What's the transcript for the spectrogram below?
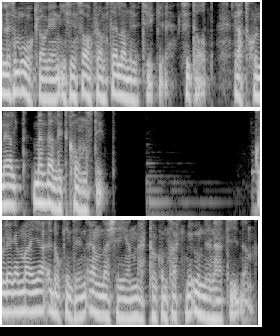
Eller som åklagaren i sin sakframställan uttrycker det, citat, rationellt men väldigt konstigt. Kollegan Maja är dock inte den enda tjejen Mert har kontakt med under den här tiden.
